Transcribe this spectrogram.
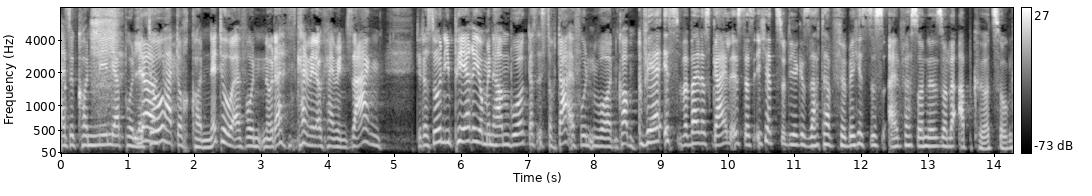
also Cornelia Poletto Ja. hat doch Cornetto erfunden, oder? Das kann mir doch kein Mensch sagen. Der hat doch so ein Imperium in Hamburg, das ist doch da erfunden worden. Komm. Wer ist, weil das Geile ist, dass ich jetzt zu dir gesagt habe, für mich ist es einfach so eine, so eine Abkürzung.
